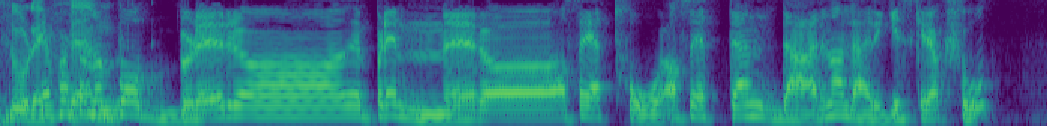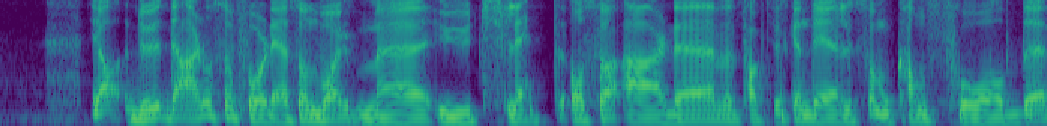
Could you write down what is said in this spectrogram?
soleksem Jeg får sånne bobler og blemmer og Altså, jeg tål, altså jeg, det er en- det er en allergisk reaksjon. Ja, du, det er noe som får det, sånn varmeutslett. Og så er det faktisk en del som kan få det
